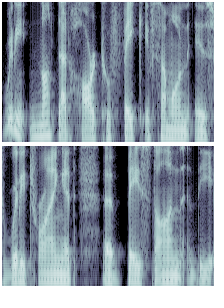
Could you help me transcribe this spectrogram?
really not that hard to fake if someone is really trying it uh, based on the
